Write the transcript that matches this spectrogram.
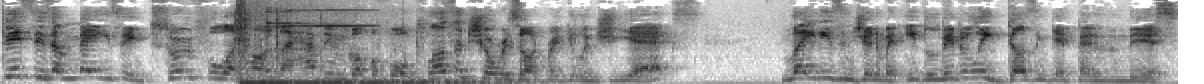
This is amazing! Two full art cards I haven't even got before, plus a Charizard regular GX. Ladies and gentlemen, it literally doesn't get better than this.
